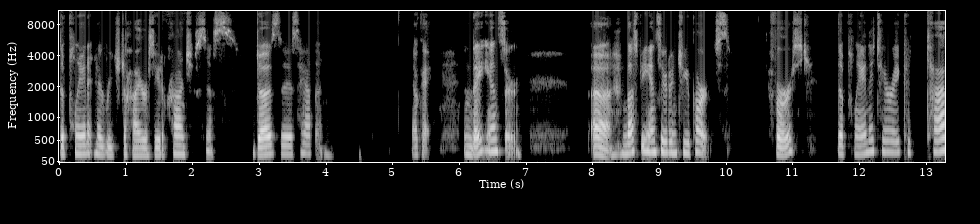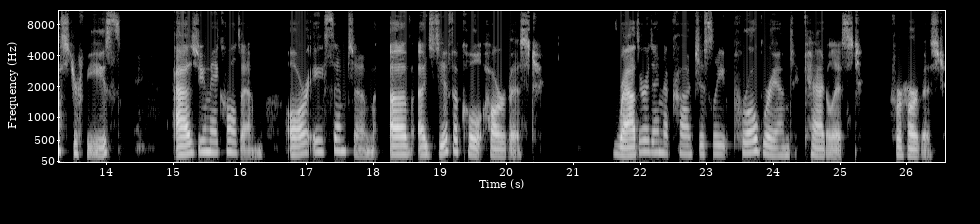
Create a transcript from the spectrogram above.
the planet had reached a higher state of consciousness. Does this happen? Okay, and they answer uh, must be answered in two parts. First, the planetary catastrophes, as you may call them, are a symptom of a difficult harvest rather than a consciously programmed catalyst for harvest.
